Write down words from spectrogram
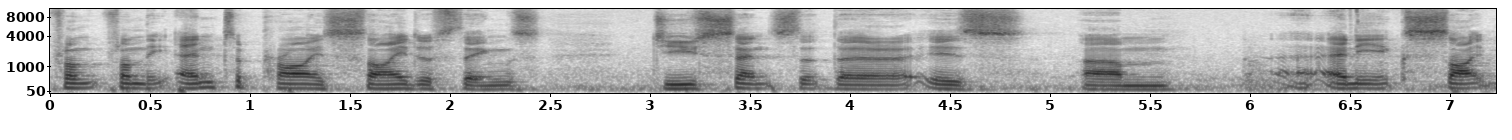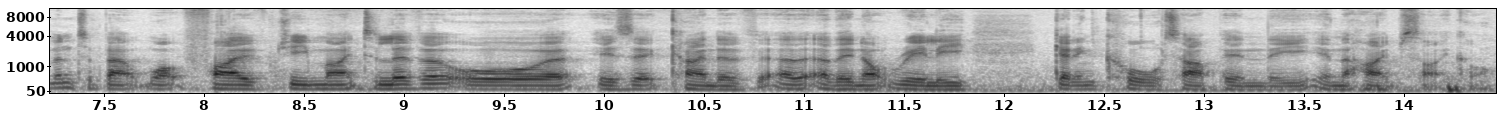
From from the enterprise side of things, do you sense that there is um, any excitement about what 5G might deliver, or is it kind of are they not really getting caught up in the in the hype cycle?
